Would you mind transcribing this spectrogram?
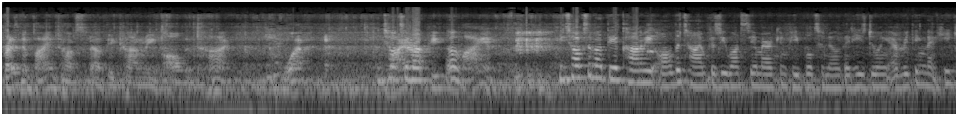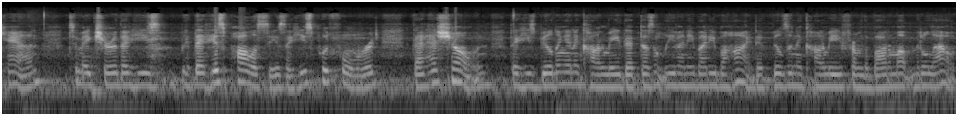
President Biden talks about the economy all the time. What? He talks Why about are people oh, buying? he talks about the economy all the time because he wants the American people to know that he's doing everything that he can to make sure that he's that his policies that he's put forward that has shown that he's building an economy that doesn't leave anybody behind. It builds an economy from the bottom up, middle out.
